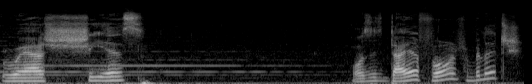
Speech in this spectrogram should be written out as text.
Where she is? Was it Dyrford village?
